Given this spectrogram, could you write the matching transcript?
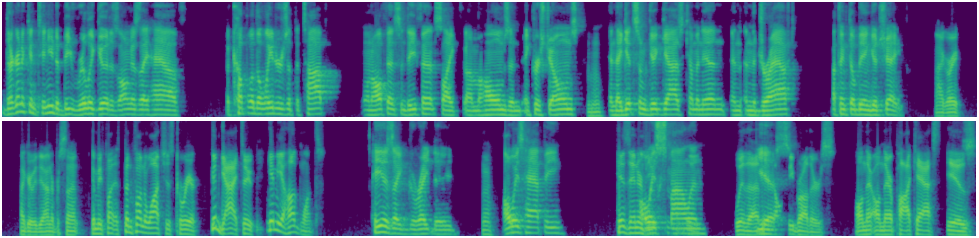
They're going to continue to be really good as long as they have a couple of the leaders at the top on offense and defense, like uh, Mahomes and, and Chris Jones, Mhm. and they get some good guys coming in, in in the draft. I think they'll be in good shape. I agree. I agree with you 100. percent Gonna be fun. It's been fun to watch his career. Good guy too. Give me a hug once. He is a great dude. Yeah. Always happy, His interview always smiling. with uh, the Yes. Kelce brothers on their on their podcast is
